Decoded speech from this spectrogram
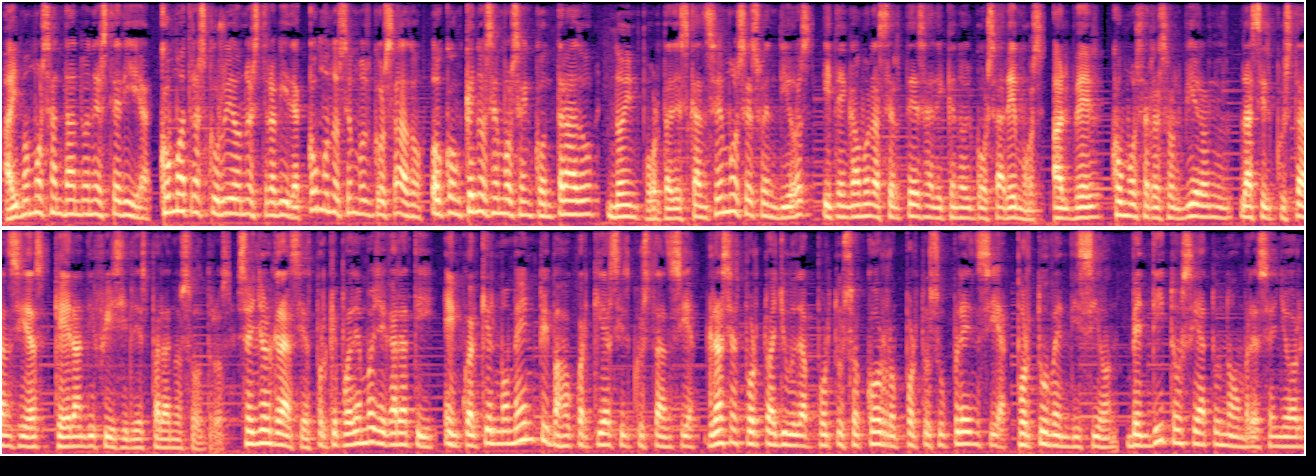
Ahí vamos andando en este día. ¿Cómo ha transcurrido nuestra vida? ¿Cómo nos hemos gozado? ¿O con qué nos hemos encontrado? No importa. Descansemos eso en Dios y tengamos la certeza de que nos gozaremos al ver cómo se resolvieron las circunstancias que eran difíciles para nosotros. Señor, gracias porque podemos llegar a ti en cualquier momento y bajo cualquier circunstancia. Gracias por tu ayuda, por tu socorro, por tu suplencia, por tu bendición. Bendito sea tu nombre, Señor,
